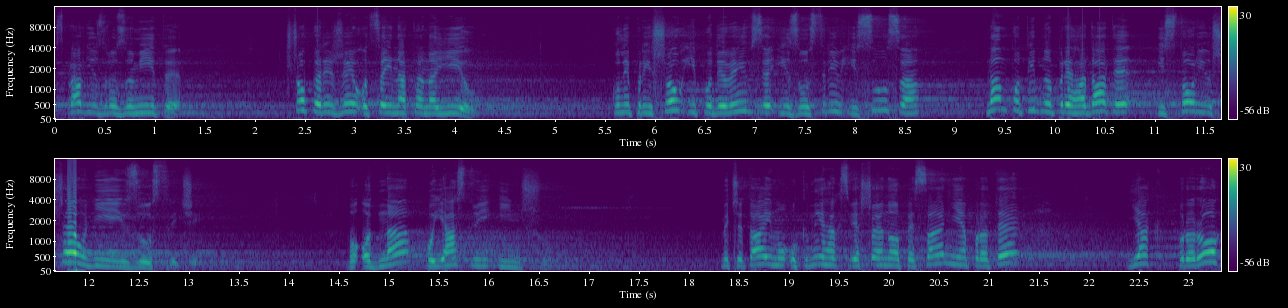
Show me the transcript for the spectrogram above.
справді зрозуміти, що пережив оцей Натанаїл, коли прийшов і подивився і зустрів Ісуса, нам потрібно пригадати історію ще однієї зустрічі, бо одна пояснює іншу. Ми читаємо у книгах священного Писання про те, як пророк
